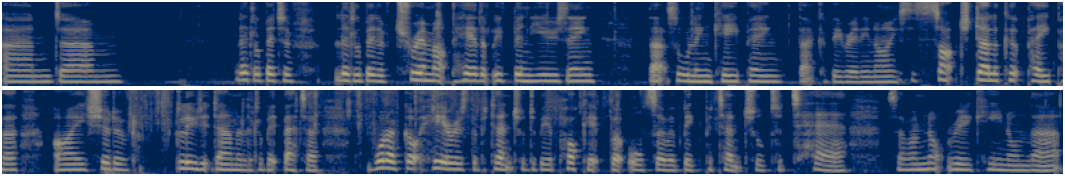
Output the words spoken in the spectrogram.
and um, little bit of little bit of trim up here that we've been using. That's all in keeping. That could be really nice. It's such delicate paper. I should have glued it down a little bit better. What I've got here is the potential to be a pocket but also a big potential to tear. So I'm not really keen on that.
